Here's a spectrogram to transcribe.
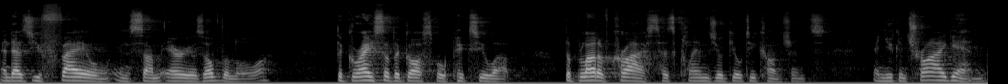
and as you fail in some areas of the law, the grace of the gospel picks you up. The blood of Christ has cleansed your guilty conscience, and you can try again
